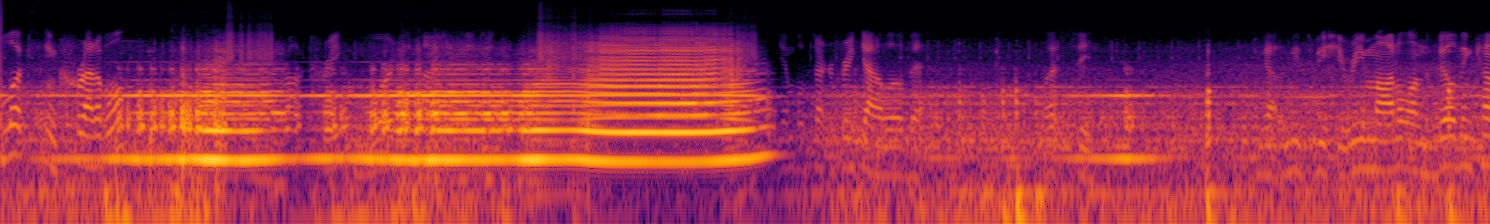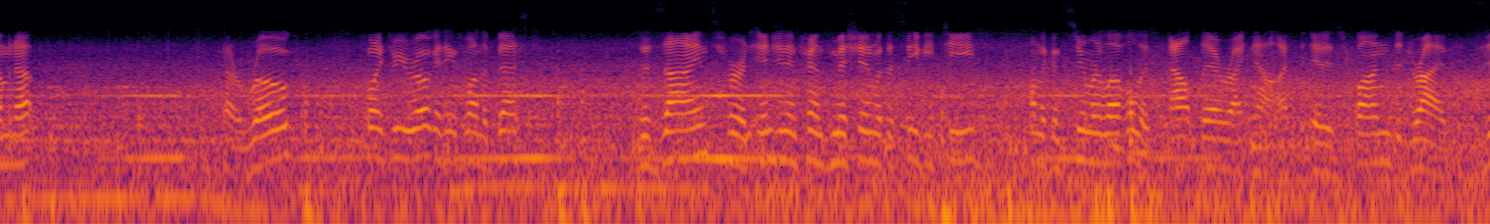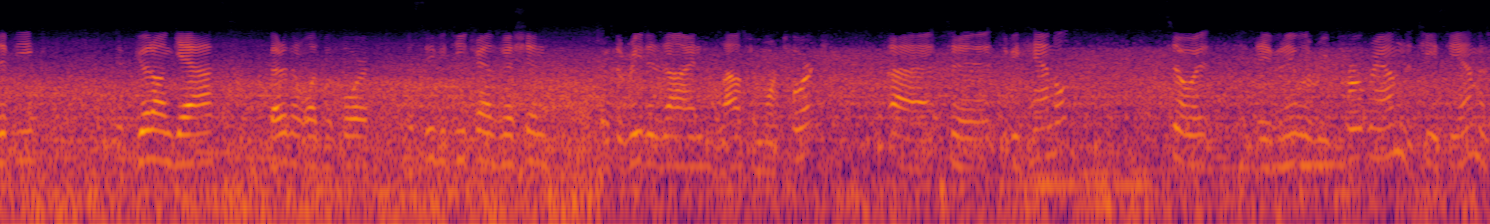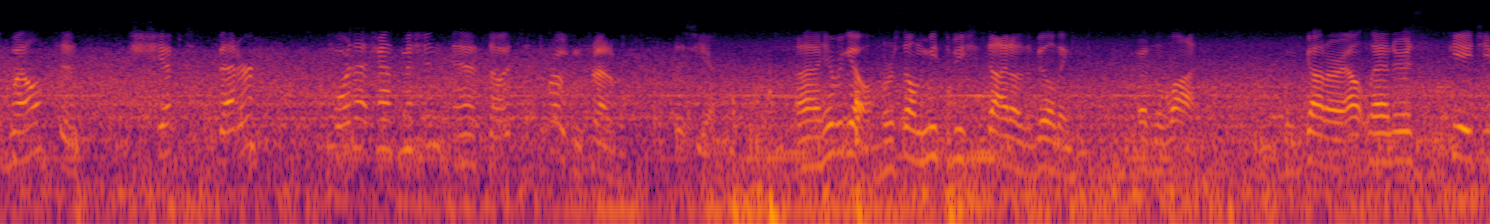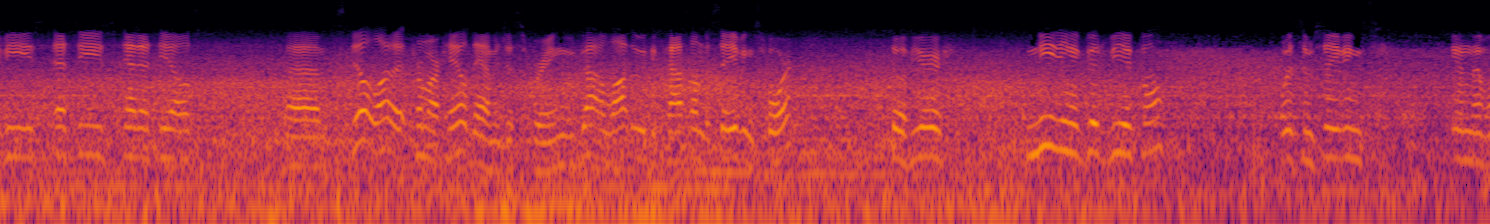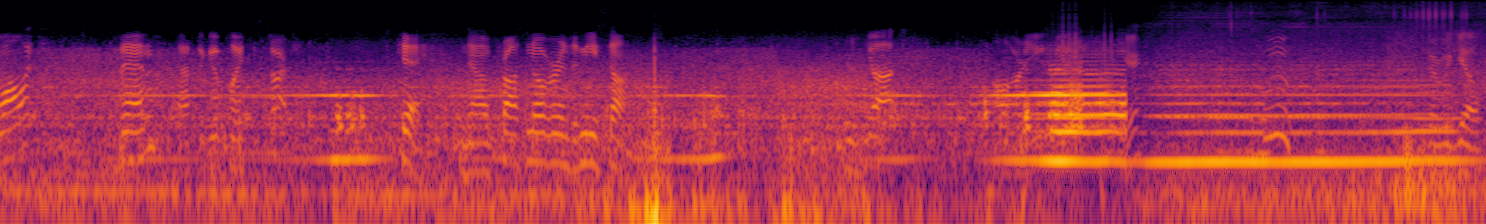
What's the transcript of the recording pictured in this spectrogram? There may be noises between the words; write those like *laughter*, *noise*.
looks incredible. Rock Creek Got a Rogue, 23 Rogue. I think it's one of the best designs for an engine and transmission with a CVT on the consumer level that's out there right now. It is fun to drive. It's zippy. It's good on gas, better than it was before. The CVT transmission with the redesign allows for more torque uh, to, to be handled. So it, they've been able to reprogram the TCM as well to shift better for that transmission, and so it's just the incredible this year. Uh, here we go. We're still on the Mitsubishi side of the building, of the lot. We've got our Outlanders, PHEVs, SEs, and SELs. Um, still a lot of, from our hail damage this spring. We've got a lot that we could pass on the savings for. So if you're needing a good vehicle with some savings in the wallet, then that's a good place to start. Okay, now crossing over into Nissan. We've got our here. There we go.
